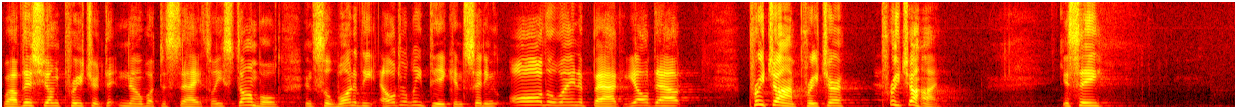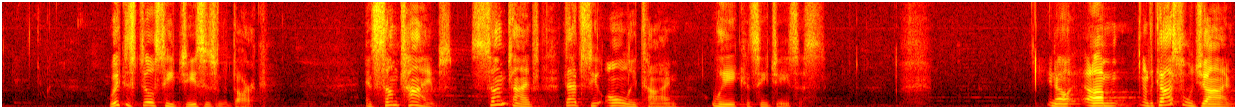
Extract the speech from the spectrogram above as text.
Well, this young preacher didn't know what to say, so he stumbled, and so one of the elderly deacons sitting all the way in the back yelled out, Preach on, preacher, preach on. You see, we can still see Jesus in the dark. And sometimes, sometimes that's the only time we can see Jesus. You know, um, in the Gospel of John,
